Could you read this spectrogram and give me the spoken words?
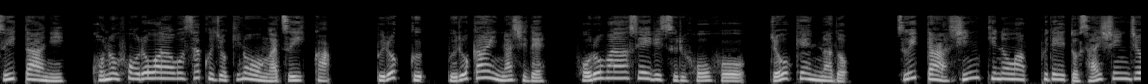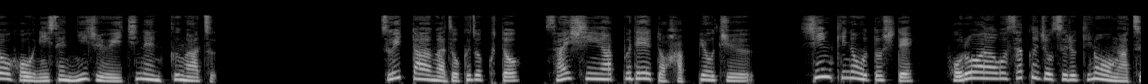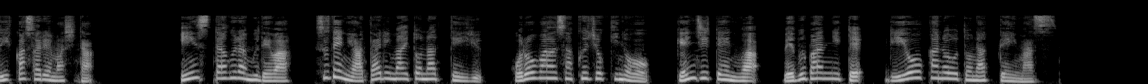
ツイッターにこのフォロワーを削除機能が追加。ブロック、ブロカインなしでフォロワー整理する方法、条件など。ツイッター新機能アップデート最新情報2021年9月。ツイッターが続々と最新アップデート発表中。新機能としてフォロワーを削除する機能が追加されました。インスタグラムではすでに当たり前となっているフォロワー削除機能、現時点は Web 版にて利用可能となっています。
